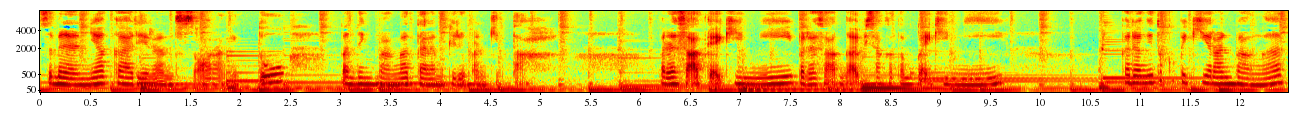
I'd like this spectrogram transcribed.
sebenarnya kehadiran seseorang itu penting banget dalam kehidupan kita? Pada saat kayak gini pada saat nggak bisa ketemu kayak gini kadang itu kepikiran banget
